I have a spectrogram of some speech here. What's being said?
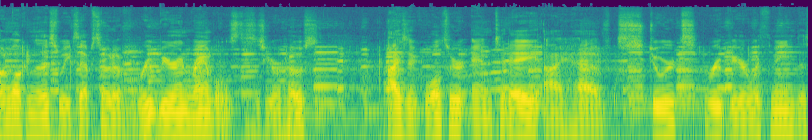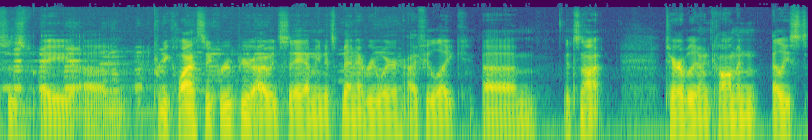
and welcome to this week's episode of Root Beer and Rambles. This is your host, Isaac Walter, and today I have Stewart's Root Beer with me. This is a um, pretty classic root beer, I would say. I mean, it's been everywhere. I feel like um, it's not terribly uncommon, at least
